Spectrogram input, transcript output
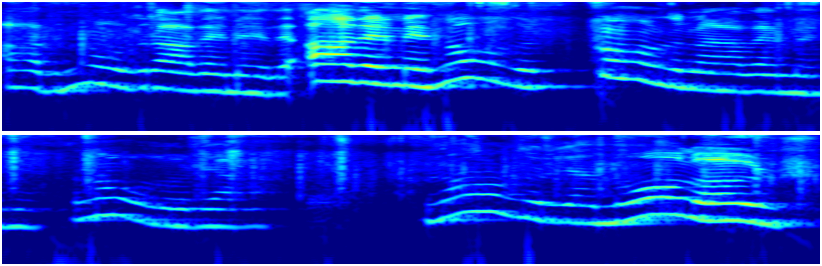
Abi ne olur AVM ve AVM ne olur? Ne olur AVM ne olur ya? Ne olur ya? Ne olur?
